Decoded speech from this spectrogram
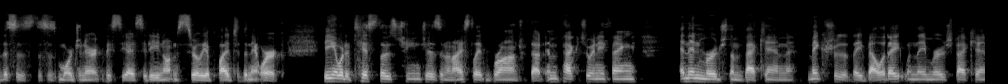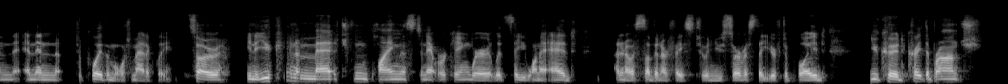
this is this is more generically CI/CD, not necessarily applied to the network. Being able to test those changes in an isolated branch without impact to anything, and then merge them back in, make sure that they validate when they merge back in, and then deploy them automatically. So, you know, you can imagine applying this to networking where let's say you want to add, I don't know, a sub interface to a new service that you've deployed. You could create the branch,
